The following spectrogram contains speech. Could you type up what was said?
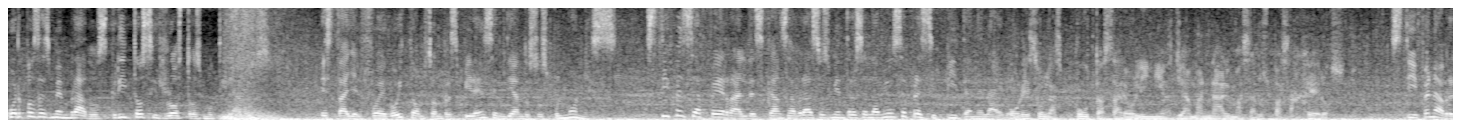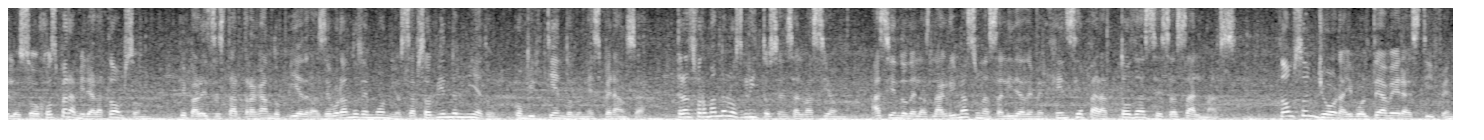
cuerpos desmembrados, gritos y rostros mutilados. Estalla el fuego y Thompson respira incendiando sus pulmones. Stephen se aferra al descansabrazos mientras el avión se precipita en el aire. Por eso las putas aerolíneas llaman almas a los pasajeros. Stephen abre los ojos para mirar a Thompson, que parece estar tragando piedras, devorando demonios, absorbiendo el miedo, convirtiéndolo en esperanza, transformando los gritos en salvación, haciendo de las lágrimas una salida de emergencia para todas esas almas. Thompson llora y voltea a ver a Stephen,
